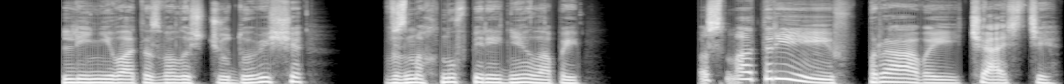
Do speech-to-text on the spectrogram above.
— лениво отозвалось чудовище, взмахнув передней лапой. Посмотри в правой части.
